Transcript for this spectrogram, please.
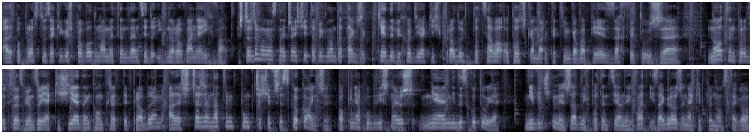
Ale po prostu z jakiegoś powodu mamy tendencję do ignorowania ich wad. Szczerze mówiąc, najczęściej to wygląda tak, że kiedy wychodzi jakiś produkt, to cała otoczka marketingowa pieje z zachwytu, że no ten produkt rozwiązuje jakiś jeden konkretny problem, ale szczerze na tym punkcie się wszystko kończy. Opinia publiczna już nie, nie dyskutuje. Nie widzimy żadnych potencjalnych wad i zagrożeń, jakie płyną z tego,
